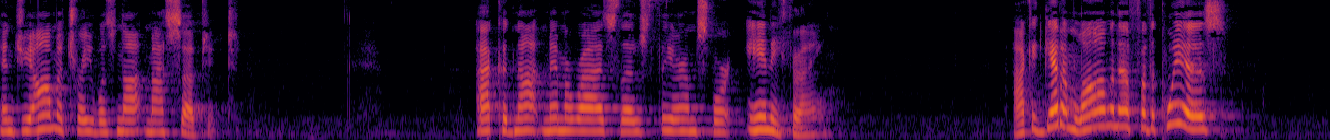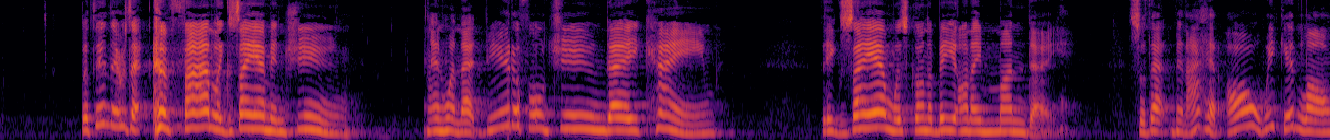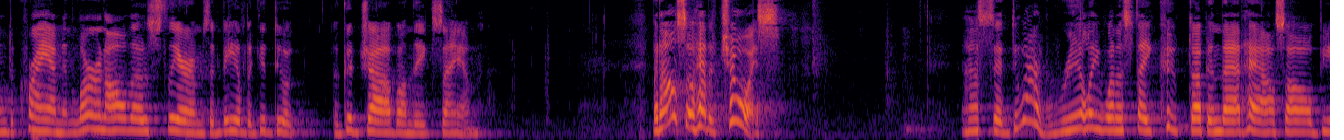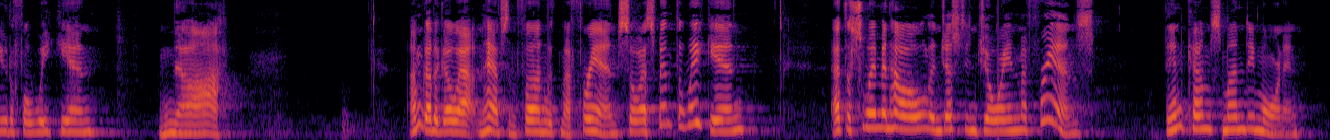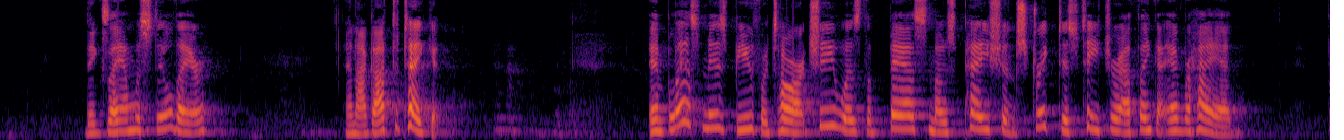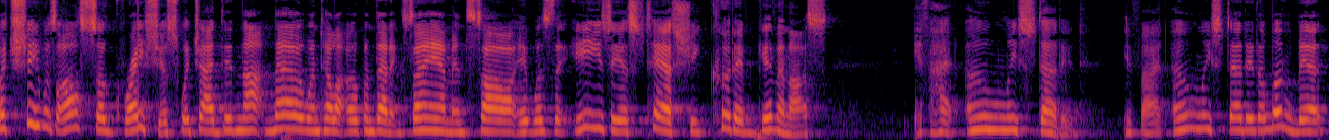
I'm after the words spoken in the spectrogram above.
and geometry was not my subject. I could not memorize those theorems for anything. I could get them long enough for the quiz, but then there was a final exam in June. And when that beautiful June day came, the exam was going to be on a Monday. So that meant I had all weekend long to cram and learn all those theorems and be able to do a, a good job on the exam. But I also had a choice. I said, Do I really want to stay cooped up in that house all beautiful weekend? Nah. I'm going to go out and have some fun with my friends. So I spent the weekend at the swimming hole and just enjoying my friends. Then comes Monday morning. The exam was still there, and I got to take it. And bless Miss Buford's heart, she was the best, most patient, strictest teacher I think I ever had. But she was also gracious, which I did not know until I opened that exam and saw it was the easiest test she could have given us if I had only studied. If I had only studied a little bit,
